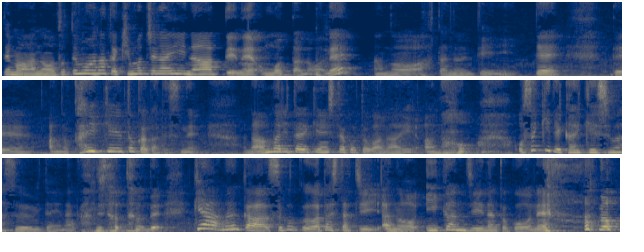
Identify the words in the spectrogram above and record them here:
でも、あの、とてもなんか気持ちがいいなってね、思ったのはね、あの、アフタヌーンティーに行って、であの会計とかがですねあのあんまり体験したことがないあの お席で会計しますみたいな感じだったのでいやなんかすごく私たちあのいい感じなんかこうね あの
